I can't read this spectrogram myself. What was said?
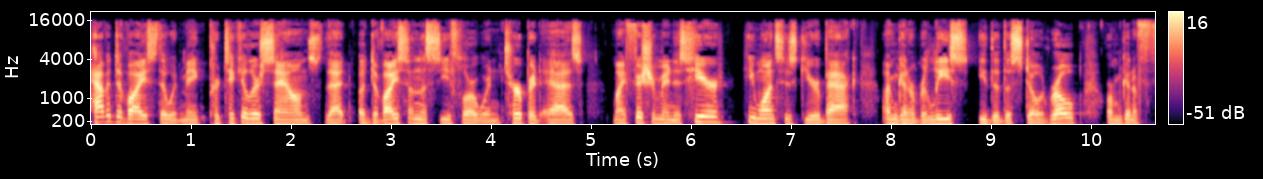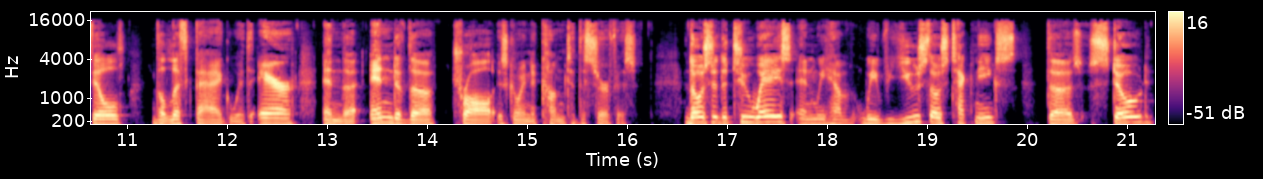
have a device that would make particular sounds that a device on the seafloor would interpret as my fisherman is here, he wants his gear back. I'm going to release either the stowed rope or I'm going to fill the lift bag with air, and the end of the trawl is going to come to the surface. Those are the two ways, and we have we've used those techniques. The stowed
